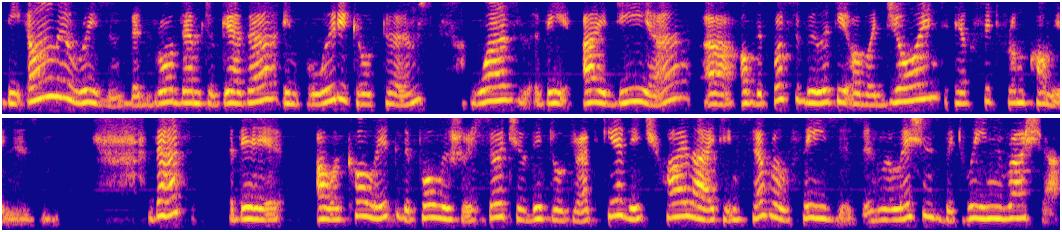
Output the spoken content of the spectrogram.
The only reason that brought them together in political terms was the idea uh, of the possibility of a joint exit from communism. Thus, the our colleague, the Polish researcher Witold Rodkiewicz, highlighting several phases in relations between Russia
